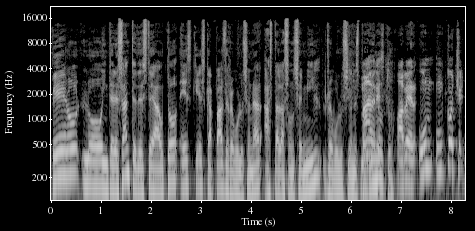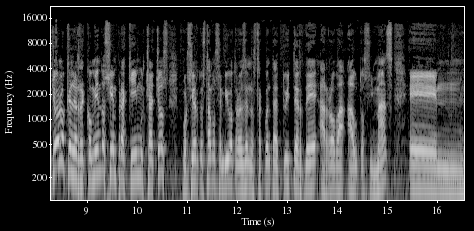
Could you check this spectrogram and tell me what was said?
pero lo interesante de este auto es que es capaz de revolucionar hasta las 11.000 revoluciones por minuto. A ver, un, un, coche, yo lo que les recomiendo siempre aquí, muchachos, por cierto, estamos en vivo a través de nuestra cuenta de Twitter de arroba autos y más. Eh,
